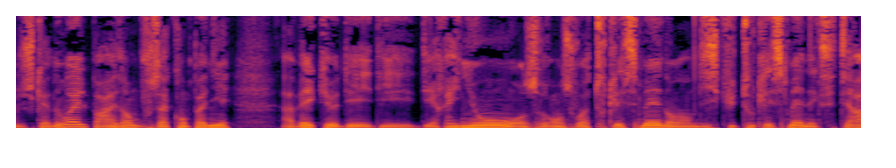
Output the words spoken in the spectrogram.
jusqu'à Noël par exemple, vous accompagnez avec euh, des, des, réunions, on se, on se, voit toutes les semaines, on en discute toutes les semaines, etc.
